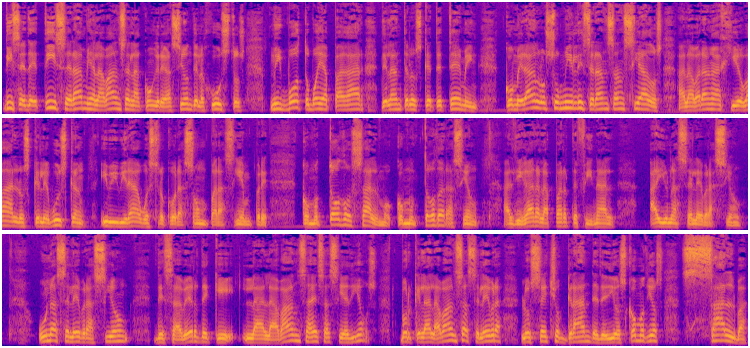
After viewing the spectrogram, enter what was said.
dice, de ti será mi alabanza en la congregación de los justos, mi voto voy a pagar delante de los que te temen. Comerán los humildes y serán saciados, alabarán a Jehová los que le buscan y vivirá vuestro corazón para siempre. Como todo salmo, como toda oración, al llegar a la parte final, hay una celebración, una celebración de saber de que la alabanza es hacia Dios, porque la alabanza celebra los hechos grandes de Dios, cómo Dios salva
